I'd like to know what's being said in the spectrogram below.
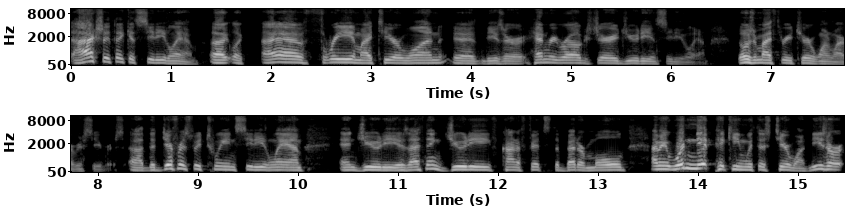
I actually think it's CeeDee Lamb. Uh, look, I have three in my tier one. And these are Henry Ruggs, Jerry Jeudy, and CeeDee Lamb. Those are my three tier one wide receivers. Uh, the difference between CeeDee Lamb and Jeudy is I think Jeudy kind of fits the better mold. I mean, we're nitpicking with this tier one. These are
